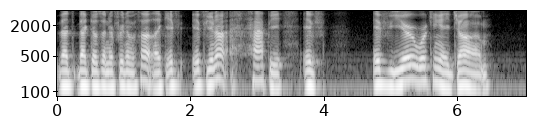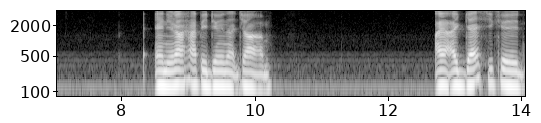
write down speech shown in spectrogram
that that goes under freedom of thought. Like if if you're not happy, if if you're working a job and you're not happy doing that job, I I guess you could.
